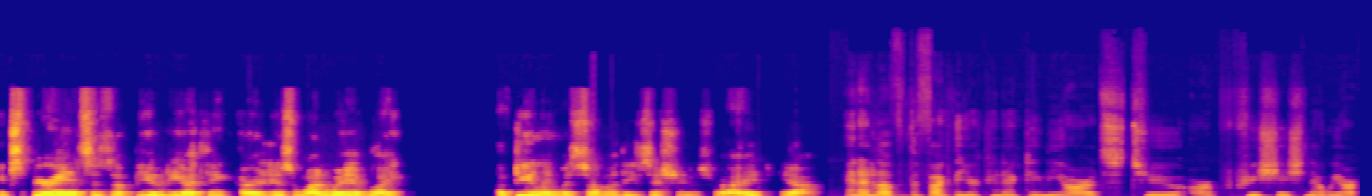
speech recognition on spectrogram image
experiences of beauty, I think, are, is one way of like of dealing with some of these issues, right? Yeah. And I love the fact that you're connecting the arts to our appreciation that we are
